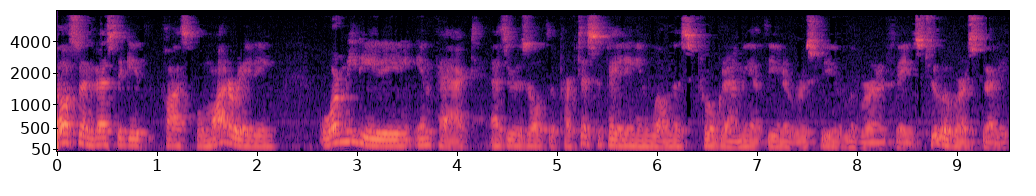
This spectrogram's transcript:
also investigate possible moderating or mediating impact as a result of participating in wellness programming at the University of La Verne in phase two of our study,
